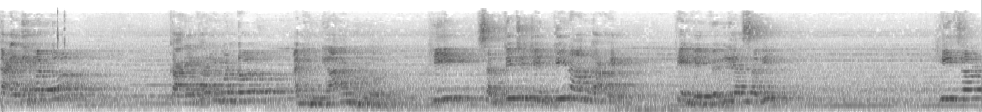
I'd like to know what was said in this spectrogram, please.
कायदे मंडळ कार्यकारी मंडळ आणि न्याय मंडळ ही सत्तेची जी तीन अंग आहेत ते वेगवेगळी असावी. ही जर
